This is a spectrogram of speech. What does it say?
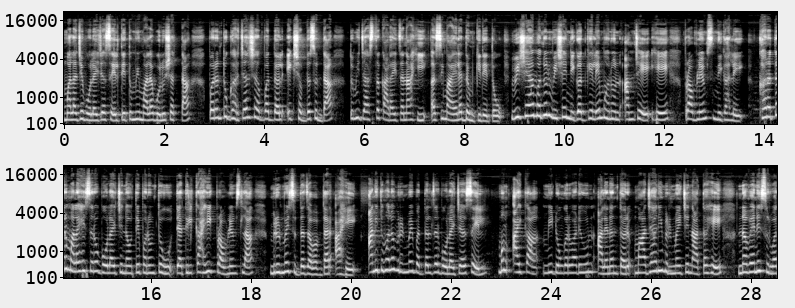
मला जे बोलायचे असेल ते तुम्ही मला बोलू शकता परंतु घरच्यांबद्दल एक शब्दसुद्धा तुम्ही जास्त काढायचा नाही अशी मायाला धमकी देतो. विषयामधून विषय निघत गेले म्हणून आमचे हे प्रॉब्लेम्स निघाले. खरं तर मला हे सर्व बोलायचे नव्हते परंतु त्यातील काही प्रॉब्लेम्सला मृण्मयसुद्धा जबाबदार आहे. आणि तुम्हाला मृण्मयबद्दल जर बोलायचे असेल मग ऐका मी डोंगरवाडीहून आल्यानंतर माझ्या आणि मृण्मयीचे नातं हे नव्याने सुरुवात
